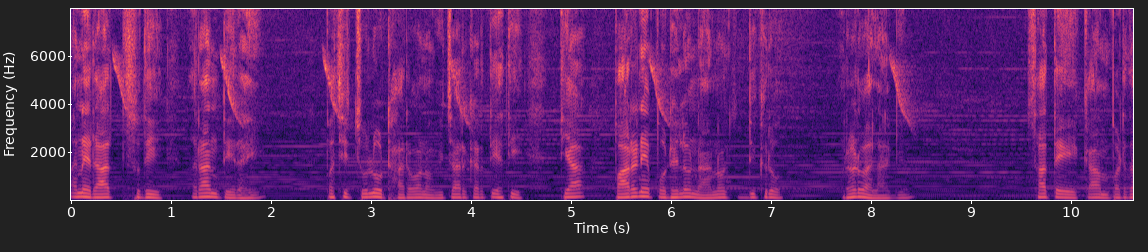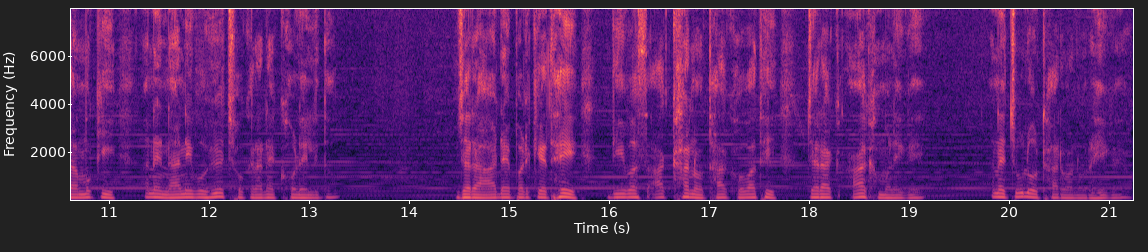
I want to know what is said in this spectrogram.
અને રાત સુધી રાંધતી રહી. પછી ચૂલો ઠારવાનો વિચાર કરતી હતી, ત્યાં પારણે પોઢેલો નાનો દીકરો રડવા લાગ્યો. સાથે કામ પડતા મૂકી અને નાની વહુએ છોકરાને ખોળે લીધો. જરા આડે પડકે થઈ દિવસ આખાનો થાક હોવાથી જરાક આંખ મળી ગઈ અને ચૂલો ઠારવાનો રહી ગયો.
